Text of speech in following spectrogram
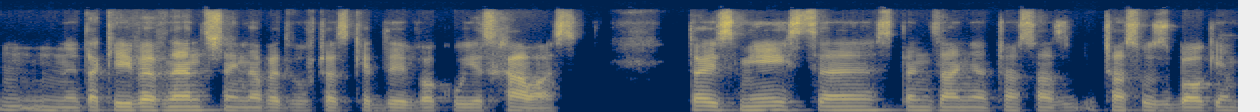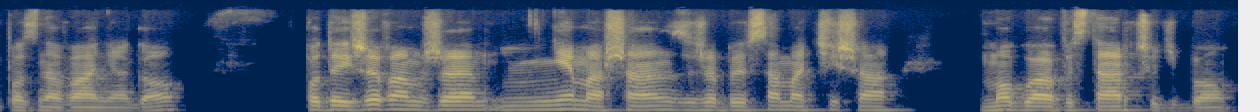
mm, takiej wewnętrznej, nawet wówczas, kiedy wokół jest hałas. To jest miejsce spędzania czasu, czasu z Bogiem, poznawania Go, podejrzewam, że nie ma szans, żeby sama cisza mogła wystarczyć, bo,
